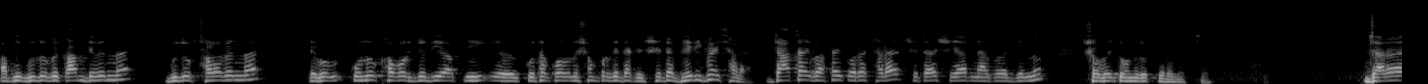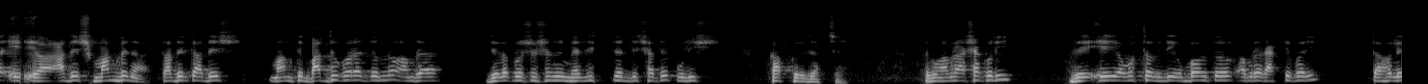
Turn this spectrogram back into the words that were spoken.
আপনি গুজবে কান দেবেন না, গুজব ছড়াবেন না, এবং কোনো খবর যদি আপনি কোথাও করোনা সম্পর্কে দেখেন, সেটা ভেরিফাই ছাড়া, যাচাই বাছাই করা ছাড়া সেটা শেয়ার না করার জন্য সবাইকে অনুরোধ করা যাচ্ছে। যারা আদেশ মানবে না, তাদেরকে আদেশ মানতে বাধ্য করার জন্য আমরা জেলা প্রশাসনের ম্যাজিস্ট্রেটদের সাথে পুলিশ কাজ করে যাচ্ছে। এবং আমরা আশা করি যে এই অবস্থা যদি অব্যাহত আমরা রাখতে পারি, তাহলে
